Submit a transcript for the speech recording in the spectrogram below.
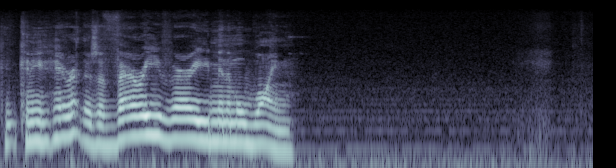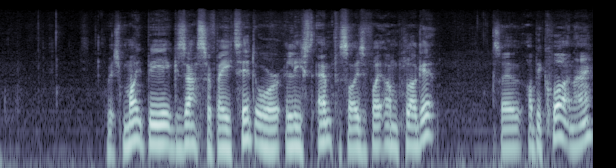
Can, can you hear it? There's a very, very minimal whine. Which might be exacerbated or at least emphasised if I unplug it. So I'll be quiet now.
